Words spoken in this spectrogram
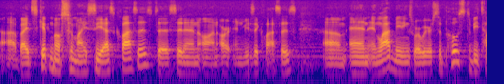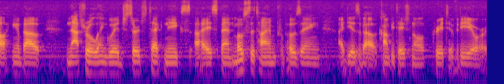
Uh, but I'd skipped most of my CS classes to sit in on art and music classes. Um, and in lab meetings where we were supposed to be talking about natural language search techniques, I spent most of the time proposing ideas about computational creativity or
